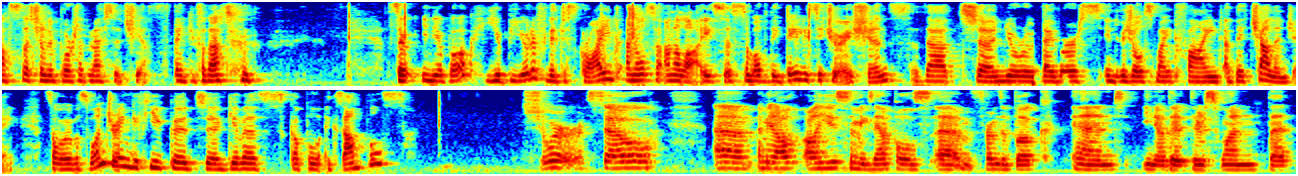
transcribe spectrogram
That's such an important message. Yes, thank you for that. so, in your book, you beautifully describe and also analyze some of the daily situations that uh, neurodiverse individuals might find a bit challenging. So, I was wondering if you could uh, give us a couple examples. Sure. So, um, I mean, I'll, I'll use some examples um, from the book. And, you know, there, there's one that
